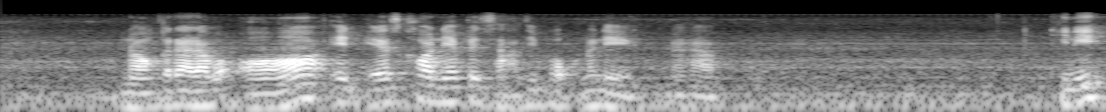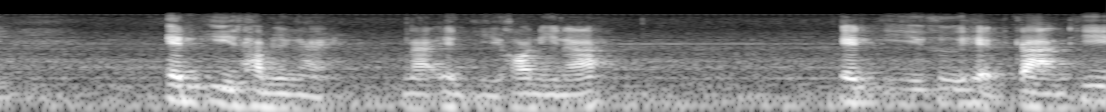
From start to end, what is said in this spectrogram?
36 น้องก็ได้แล้วว่า อ๋อ ns ข้อนี้เป็น 36 นั่นเองนะครับ ทีนี้ ne ทำยังไงนะ ne ข้อนี้นะ ne คือเหตุการณ์ที่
